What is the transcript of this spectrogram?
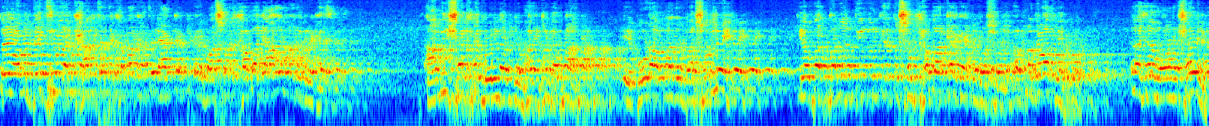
তো আমি দেখছি ওরা খানচাতে খাবার খাচ্ছে না, একটা একটা করে বাসনে খাবার আলাদা আলাদা করে খাচ্ছে আমি সাথে বললাম যে, ভাই, কি ব্যাপার? এ বড় আপনাদের বাসন নেই? কেউ বা দুজন তিনজন করে তো সব খাবার খায়, একটা বাসনে সাহেব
